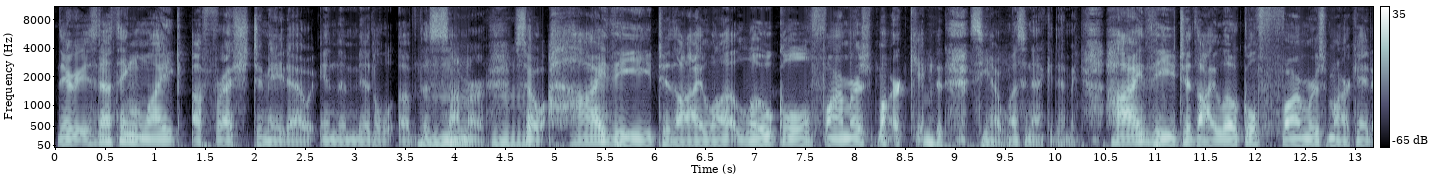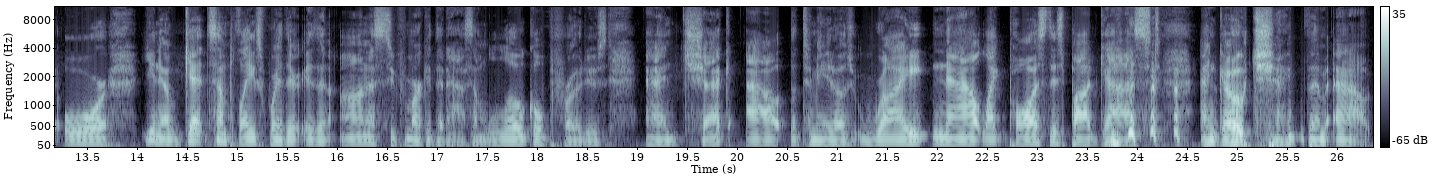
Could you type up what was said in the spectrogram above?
there is nothing like a fresh tomato in the middle of the mm-hmm. summer. Mm. So hie thee to thy lo- local farmer's market. Mm. See, I was an academic. Hie thee to thy local farmer's market, or you know, get someplace where there is an honest supermarket that has some local produce, and check out the tomatoes right now. Like, pause this podcast and go check them out.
